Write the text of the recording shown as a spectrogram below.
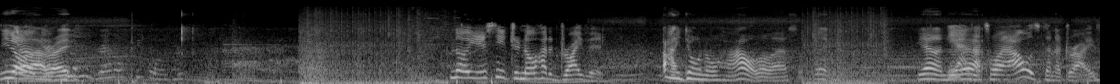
You know Yeah, that, right? Someone ran those people over. No, you just need to know how to drive it. I don't know how, though, that's the thing. Yeah, Yeah, yeah. that's why I was gonna drive.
